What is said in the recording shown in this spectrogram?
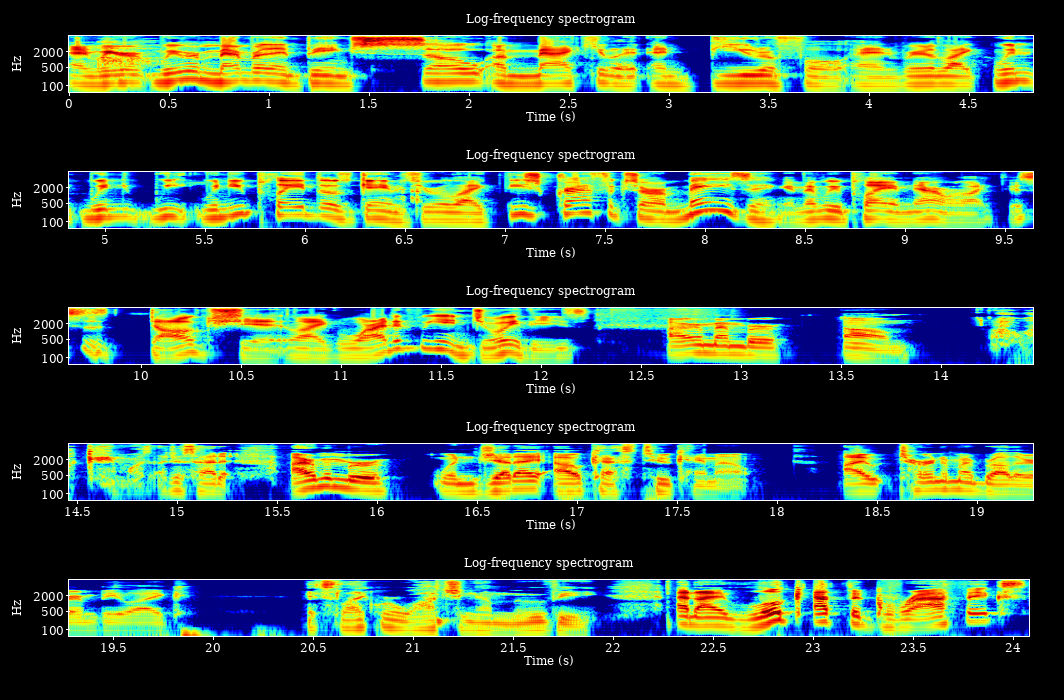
and we Oh. we remember them being so immaculate and beautiful and we are like when when we when you played those games you were like these graphics are amazing and then we play them now we're like this is dog shit like why did we enjoy these I remember. Um, oh, what game was? it? I just had it. I remember when Jedi Outcast Two came out. I turned to my brother and be like, "It's like we're watching a movie." And I look at the graphics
